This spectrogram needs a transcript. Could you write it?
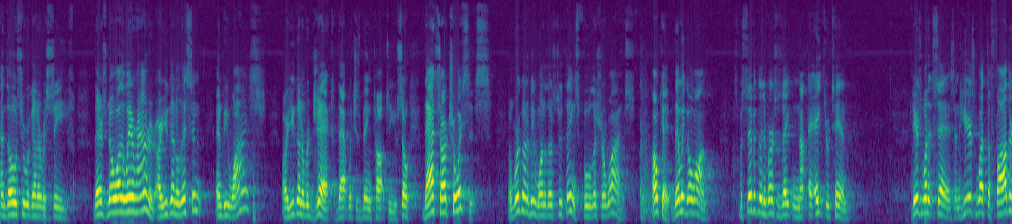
and those who are going to receive. There's no other way around it. Are you going to listen and be wise? Are you going to reject that which is being taught to you? So that's our choices. And we're going to be one of those two things, foolish or wise. Okay, then we go on, specifically to verses 8, and 9, 8 through 10. Here's what it says, and here's what the Father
